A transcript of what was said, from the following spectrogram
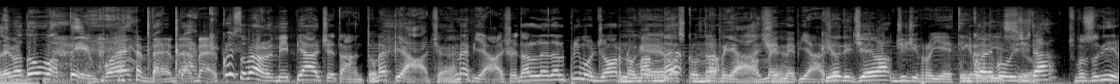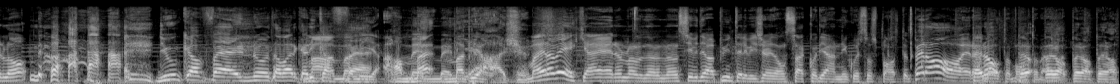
levato a tempo, eh. beh, beh, beh, questo brano mi piace tanto. A me piace. A me piace, dal, dal primo giorno Ma che l'ho ascoltato. Piace. A me mi piace. Chi lo diceva? Gigi Proietti. In quale pubblicità? Ci posso dirlo? di un caffè, nota marca Mamma di caffè. Mia, a, a me, me piace. piace. Ma era vecchia, eh, non, non, non, si vedeva più in televisione da un sacco di anni questo spot. Però era però, molto, molto però, bello. Però, però, però.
